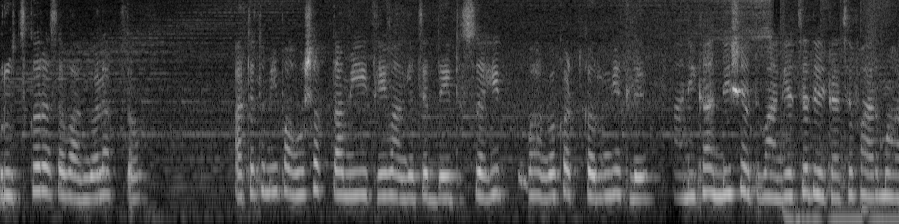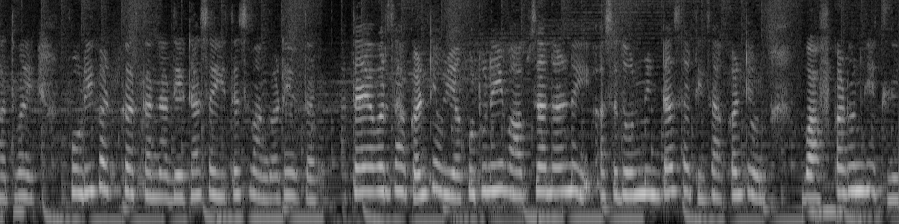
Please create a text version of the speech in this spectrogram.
रुचकर असं वांगं लागतं. आता तुम्ही पाहू शकता मी इथे वांग्याचे देठ सहित वांगं कट करून घेतले. आणि खानदेशात वांग्याच्या देठाचं फार महत्त्व आहे. फोडी कट करताना देठासहितच वांगं ठेवतात. आता यावर झाकण ठेवूया. कुठूनही वाफ जाणार नाही असं दोन मिनिटांसाठी झाकण ठेवून वाफ काढून घेतली.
